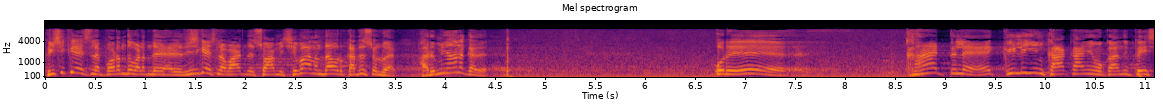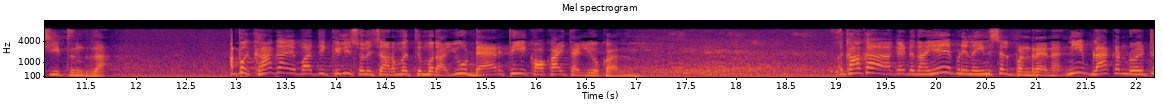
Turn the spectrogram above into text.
ரிஷிகேஷ்ல பிறந்து வளர்ந்த ரிஷிகேஷ்ல வாழ்ந்த சுவாமி சிவானந்தா ஒரு கதை சொல்வார் அருமையான கதை. ஒரு காட்டில் கிளியும் காக்காயும் உட்காந்து பேசிட்டு இருந்துதான் அப்ப காக்காயை பார்த்து கிளி சொல்லிச்சான் ரொம்ப திமுறா யூ டேரக்டி காக்காய் தள்ளி உட்காரு. காக்கா கேட்டுதான் ஏன் இப்படி நான் இன்சல்ட் பண்றேன்னு? நீ பிளாக் அண்ட் ஒயிட்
